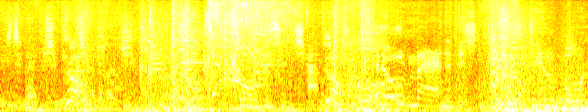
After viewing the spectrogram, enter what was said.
Last time we faced an actual challenge. Call this a challenge. An old man and this stillborn...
